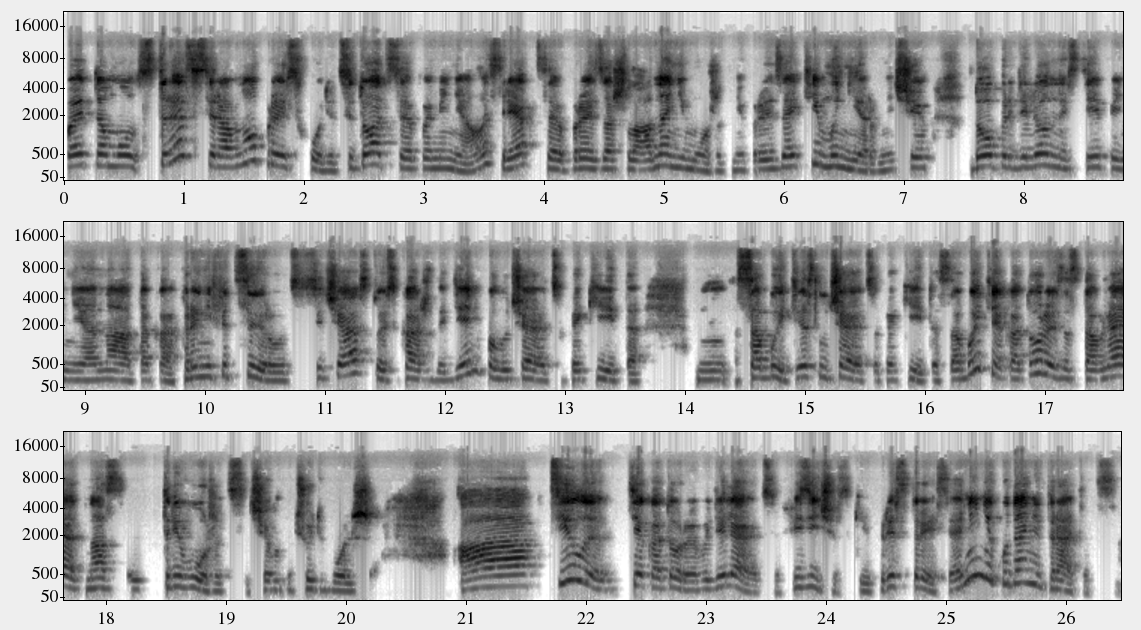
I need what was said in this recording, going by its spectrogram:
Поэтому стресс все равно происходит. Ситуация поменялась, реакция произошла, она не может не произойти, мы нервничаем. До определенной степени она такая хронифицируется сейчас, то есть каждый день получаются какие-то события, случаются какие-то события, которые заставляют нас тревожиться чем чуть больше. А силы, те, которые выделяются физические при стрессе, они никуда не тратятся.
